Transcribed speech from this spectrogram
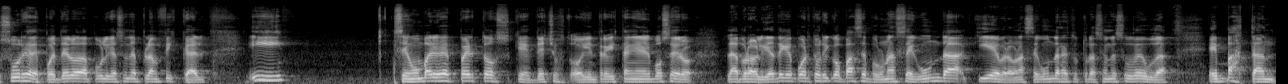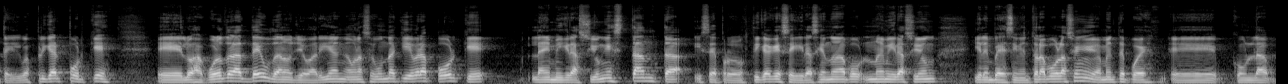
surge después de la publicación del plan fiscal y según varios expertos que de hecho hoy entrevistan en el vocero, la probabilidad de que Puerto Rico pase por una segunda quiebra, una segunda reestructuración de su deuda es bastante. Y voy a explicar por qué. Eh, los acuerdos de la deuda nos llevarían a una segunda quiebra porque la inmigración es tanta y se pronostica que seguirá siendo una, una inmigración y el envejecimiento de la población y obviamente pues eh, con la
